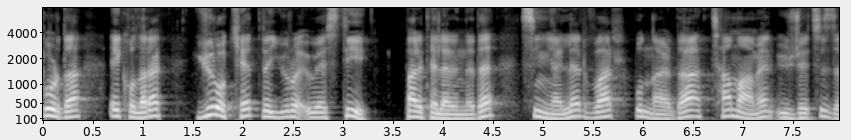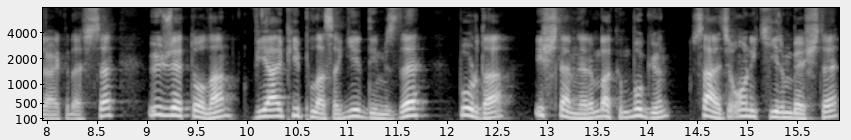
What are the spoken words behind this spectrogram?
Burada ek olarak EuroCAD ve EuroUSD paritelerinde de sinyaller var. Bunlar da tamamen ücretsizdir arkadaşlar. Ücretli olan VIP Plus'a girdiğimizde burada işlemlerin bakın bugün sadece 12.25'te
